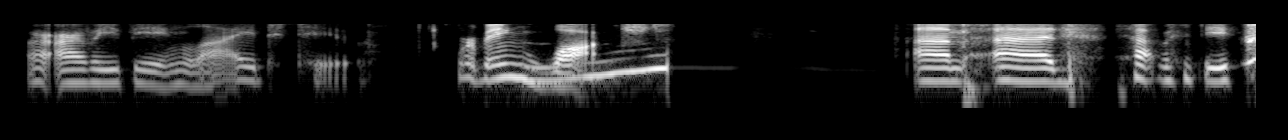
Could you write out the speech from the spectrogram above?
Or are we being lied to? We're being watched. Um, uh, that would be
